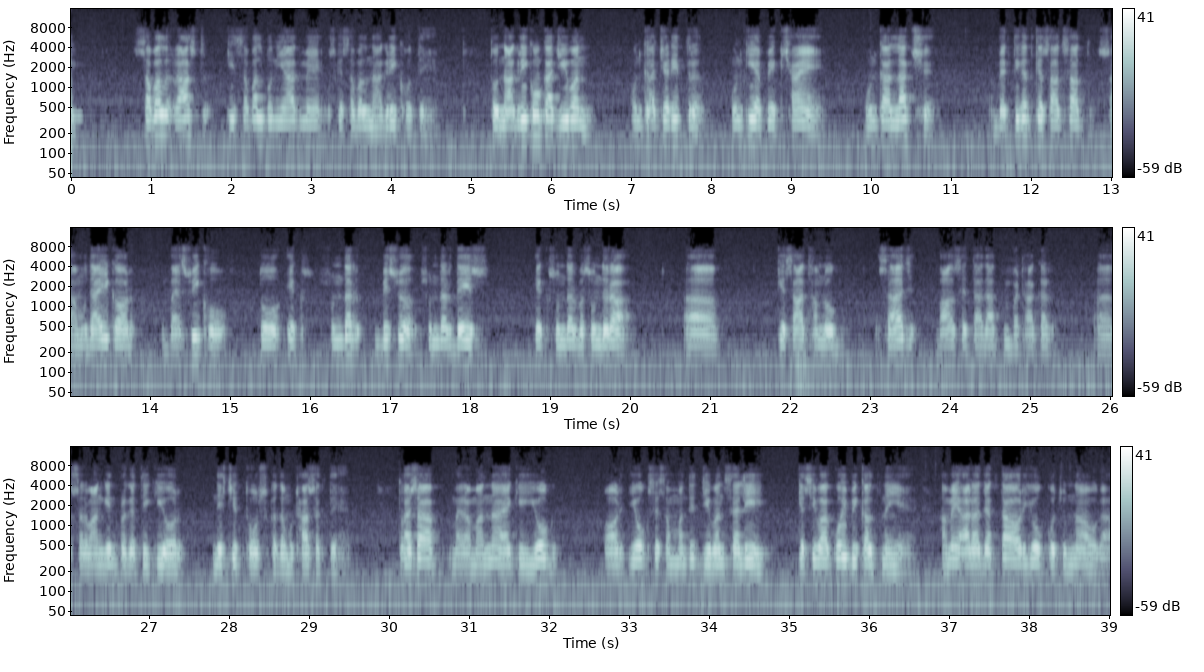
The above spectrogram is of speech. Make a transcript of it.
सबल राष्ट्र की सबल बुनियाद में उसके सबल नागरिक होते हैं। तो नागरिकों का जीवन उनका चरित्र उनकी अपेक्षाएँ उनका लक्ष्य व्यक्तिगत के साथ साथ सामुदायिक और वैश्विक हो तो एक सुंदर विश्व सुंदर देश एक सुंदर वसुंधरा के साथ हम लोग सहज भाव से तादाद में बैठाकर सर्वांगीण प्रगति की ओर निश्चित ठोस कदम उठा सकते हैं। तो ऐसा मेरा मानना है कि योग और योग से संबंधित जीवन शैली के सिवा कोई विकल्प नहीं है। हमें अराजकता और योग को चुनना होगा।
